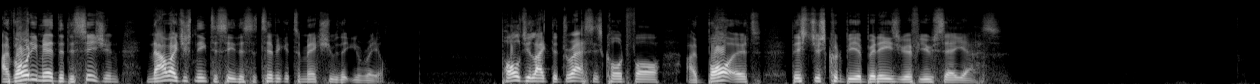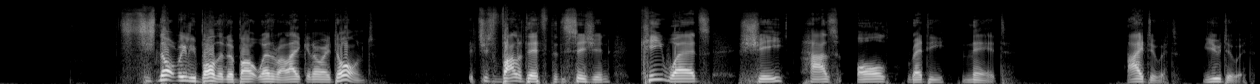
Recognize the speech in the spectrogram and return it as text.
I've already made the decision. Now I just need to see the certificate to make sure that you're real. Paul, do you like the dress? Is called for, I bought it. This just could be a bit easier if you say yes. She's not really bothered about whether I like it or I don't. It just validates the decision. Keywords she has already made. I do it. You do it.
